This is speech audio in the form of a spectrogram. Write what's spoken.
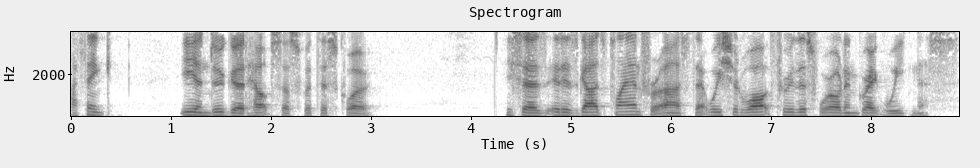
I think Iain Duguid helps us with this quote. He says, It is God's plan for us that we should walk through this world in great weakness,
